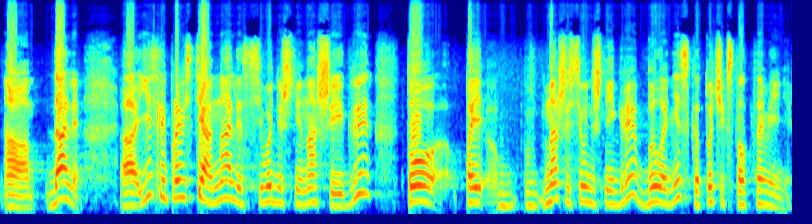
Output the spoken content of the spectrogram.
А, далее, а, если провести анализ сегодняшней нашей игры, то в нашей сегодняшней игре было несколько точек столкновения.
